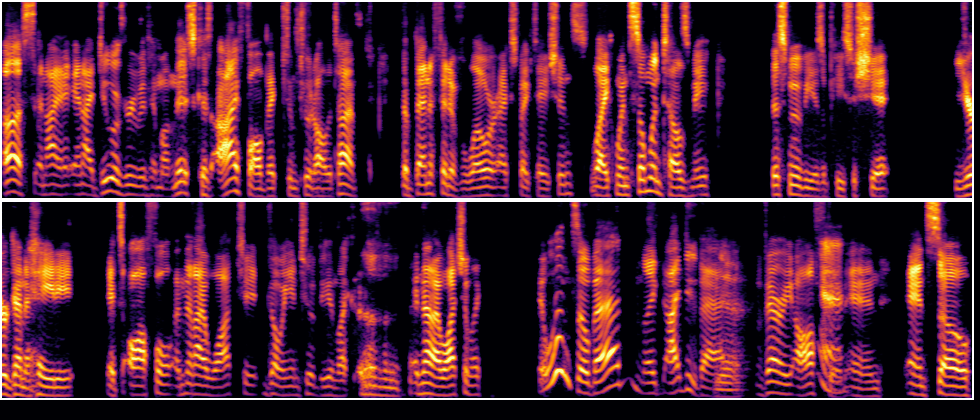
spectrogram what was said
us. And I and I do agree with him on this because I fall victim to it all the time. The benefit of lower expectations. Like when someone tells me this movie is a piece of shit, you're gonna hate it. It's awful. And then I watch it going into it being like, Ugh. and then I watch it like, it wasn't so bad. Like I do that Yeah. very often. And and so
